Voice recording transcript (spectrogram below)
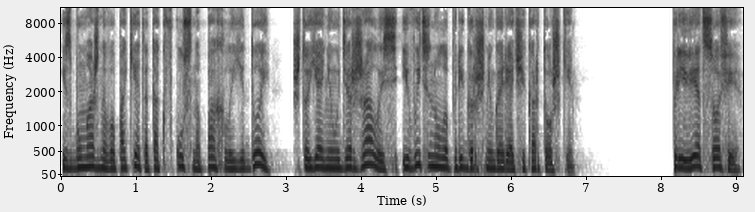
Из бумажного пакета так вкусно пахло едой, что я не удержалась и вытянула пригоршню горячей картошки. «Привет, Софи!»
